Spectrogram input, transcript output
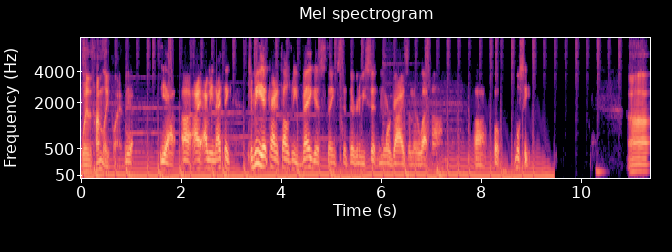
with Huntley playing. Yeah, uh, I, I mean, I think to me, it kind of tells me Vegas thinks that they're going to be sitting more guys than they're letting on. Uh, but we'll see. Uh,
